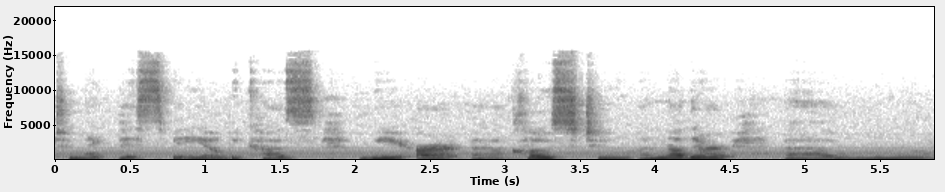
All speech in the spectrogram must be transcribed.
to make this video because we are uh, close to another um,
